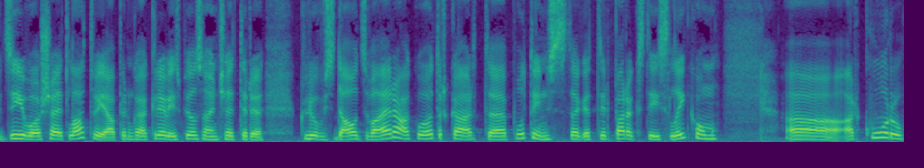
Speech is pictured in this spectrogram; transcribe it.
dzīvo šeit Latvijā? Pirmkārt, Krievijas pilsoņi šeit ir eh, kļuvis daudz vairāk, otrkārt, eh, Putins tagad ir parakstījis likumu, ar kuru,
